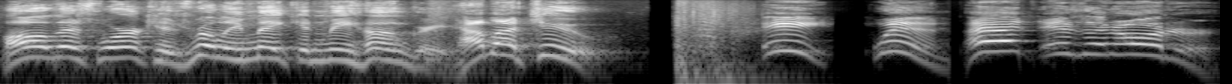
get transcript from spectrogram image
all this work is really making me hungry. How about you? That is an order.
